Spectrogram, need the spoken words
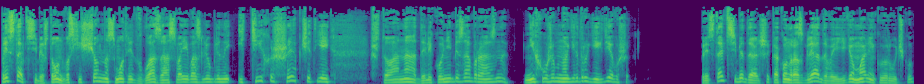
Представьте себе, что он восхищенно смотрит в глаза своей возлюбленной и тихо шепчет ей, что она далеко не безобразна, не хуже многих других девушек. Представьте себе дальше, как он, разглядывая ее маленькую ручку,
